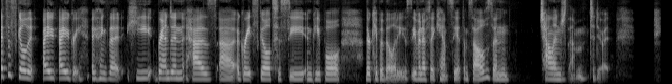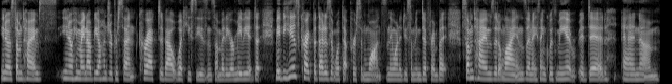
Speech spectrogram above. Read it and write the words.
It's a skill that I I agree. I think that he Brandon has uh, a great skill to see in people their capabilities, even if they can't see it themselves, and challenge them to do it. You know, sometimes you know he might not be 100% correct about what he sees in somebody or maybe it maybe he is correct but that isn't what that person wants and they want to do something different but sometimes it aligns and i think with me it, it did and um,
